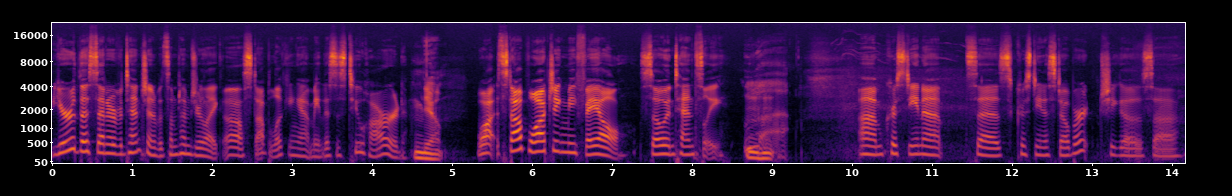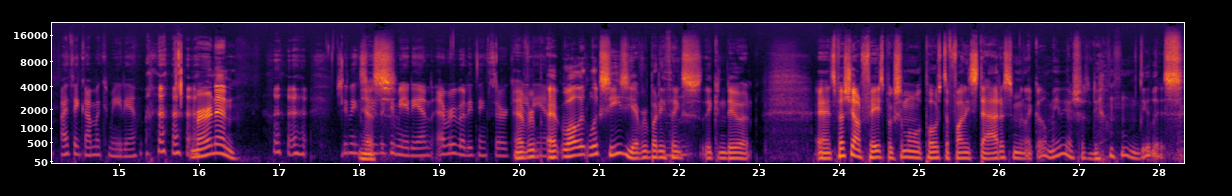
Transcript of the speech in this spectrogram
you're the center of attention but sometimes you're like oh stop looking at me this is too hard Yeah. Wa- stop watching me fail so intensely Mhm. um, Christina says Christina Stobert. She goes, uh, I think I'm a comedian. Mernon. she thinks Yes. she's a comedian. Everybody thinks they're a Every comedian. well, it looks easy. Everybody Mm-hmm. thinks they can do it, and especially on Facebook, someone will post a funny status and be like, "Oh, maybe I should do do this."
